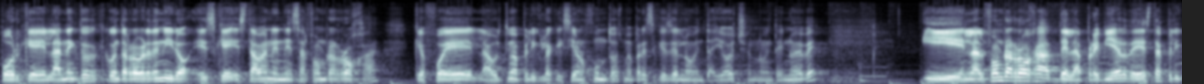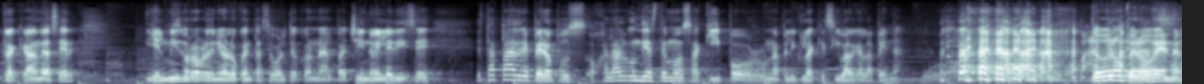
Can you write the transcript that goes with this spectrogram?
porque la anécdota que cuenta Robert De Niro es que estaban en esa alfombra roja, que fue la última película que hicieron juntos, me parece que es del 98, 99, y en la alfombra roja de la premiere de esta película que acaban de hacer, y el mismo Robert De Niro lo cuenta, se volteó con Al Pacino y le dice, está padre, pero pues ojalá algún día estemos aquí por una película que sí valga la pena. Duro, pero bueno.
